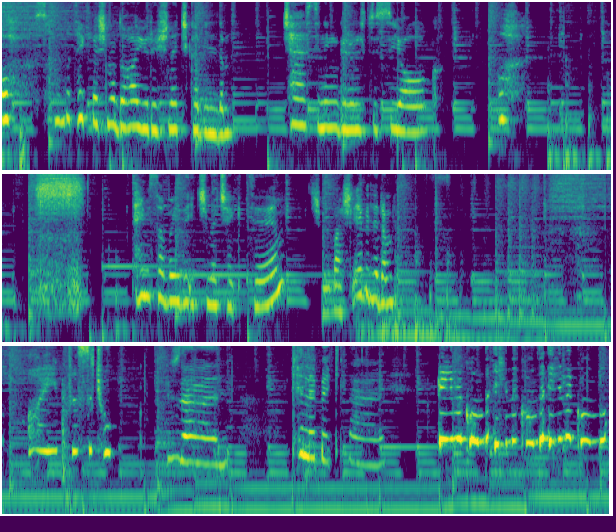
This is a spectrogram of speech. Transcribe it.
Oh sonunda tek başıma doğa yürüyüşüne çıkabildim. Chelsea'nin gürültüsü yok. Oh. Temiz havayı da içime çektim. Şimdi başlayabilirim. Ay burası çok güzel. Kelebekler. Elime kondu, elime kondu, elime kondu.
